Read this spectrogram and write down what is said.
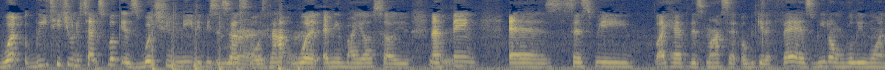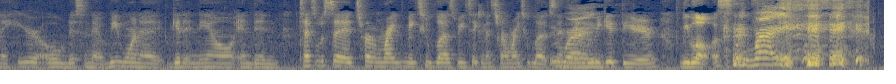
What we teach you in the textbook is what you need to be successful. Right, it's not right. what anybody else tell you. And I think as since we like have this mindset, oh, we get it fast. We don't really want to hear oh this and that. We want to get it now. And then textbook said turn right, make two lefts. We taking this turn right, two lefts. And then when we get there, we lost. right.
